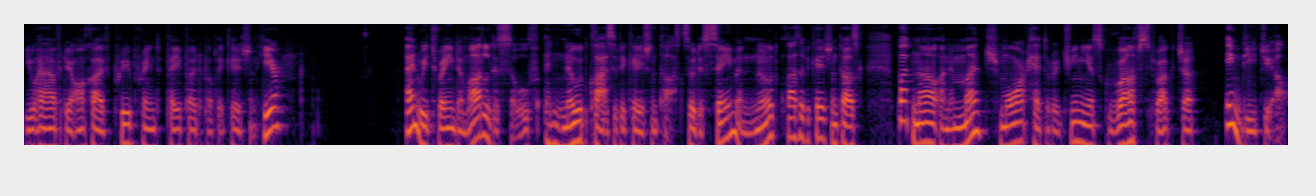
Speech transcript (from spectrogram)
You have the arXiv preprint paper publication here. And we train the model to solve a node classification task. So the same a node classification task, but now on a much more heterogeneous graph structure in DGL.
